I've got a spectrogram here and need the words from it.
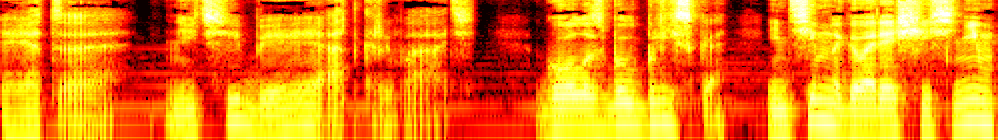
«Это не тебе открывать». Голос был близко, интимно говорящий с ним,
